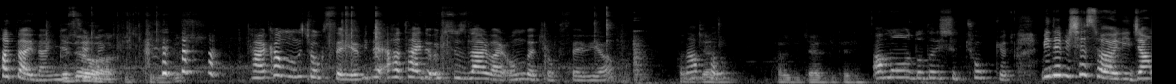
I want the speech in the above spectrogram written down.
Hatay'dan Güzel getirdik. olarak bitiriyoruz. Hakan bunu çok seviyor. Bir de Hatay'da öksüzler var. Onu da çok seviyor. Ne yapalım? Hadi gel gidelim. Ama o odada ışık çok kötü. Bir de bir şey söyleyeceğim.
